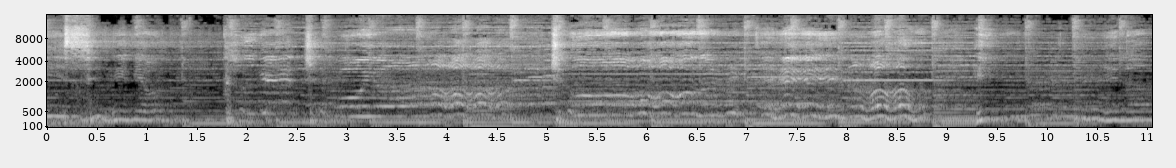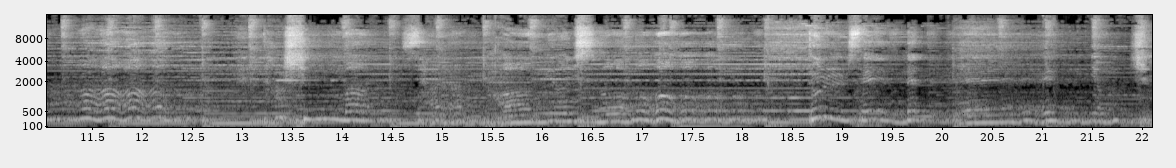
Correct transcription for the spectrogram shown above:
있으면 그게 최고야. 좋을 때나 힘들 때나 당신만 사랑하면서 둘 셋 넷 백년초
